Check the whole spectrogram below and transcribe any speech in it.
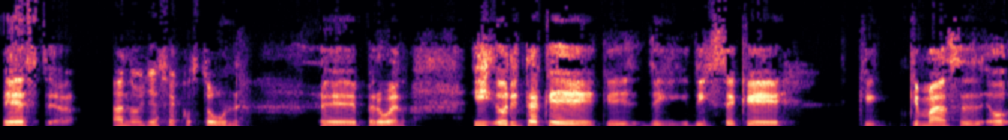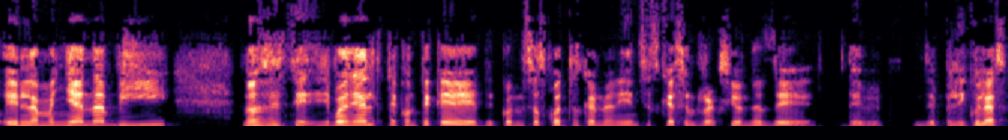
Este, ah, no, ya se acostó una. Eh, pero bueno, y ahorita que, que dice que, que, que, más, eh, en la mañana vi, no sé si, bueno, ya te conté que con esos cuentos canadienses que hacen reacciones de, de, de películas,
